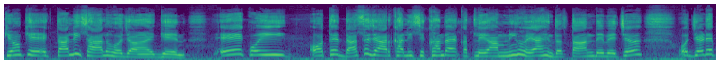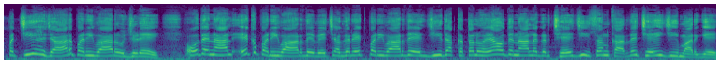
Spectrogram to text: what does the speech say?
ਕਿਉਂਕਿ 41 ਸਾਲ ਹੋ ਜਾਣਗੇ ਇਹ ਕੋਈ ਉੱਥੇ 10000 ਖਾਲੀ ਸਿੱਖਾਂ ਦਾ ਕਤਲੇਆਮ ਨਹੀਂ ਹੋਇਆ ਹਿੰਦੁਸਤਾਨ ਦੇ ਵਿੱਚ। ਉਹ ਜਿਹੜੇ 25000 ਪਰਿਵਾਰ ਉਜੜੇ, ਉਹਦੇ ਨਾਲ ਇੱਕ ਪਰਿਵਾਰ ਦੇ ਵਿੱਚ ਅਗਰ ਇੱਕ ਪਰਿਵਾਰ ਦੇ ਇੱਕ ਜੀ ਦਾ ਕਤਲ ਹੋਇਆ, ਉਹਦੇ ਨਾਲ ਅਗਰ 6 ਜੀ ਸਨ ਕਰਦੇ 6 ਹੀ ਜੀ ਮਰ ਗਏ।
